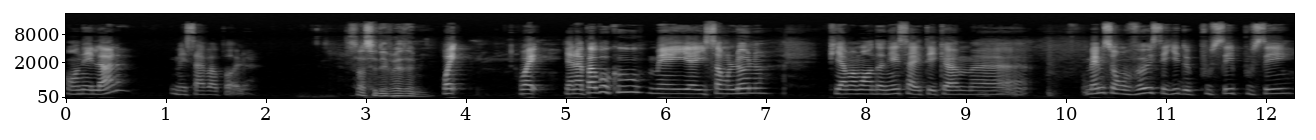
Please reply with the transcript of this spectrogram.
On est là, là, mais ça va pas là. Ça, c'est des vrais amis. Oui, oui. Il y en a pas beaucoup, mais ils sont là, là. Puis à un moment donné, ça a été comme. euh, même si on veut essayer de pousser, pousser.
